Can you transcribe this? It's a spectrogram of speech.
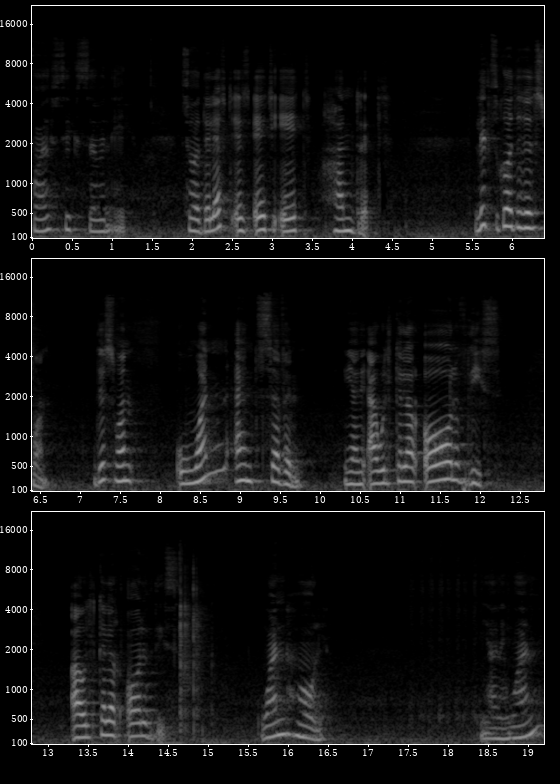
5 6 7 8 So the left is 88 hundredth. Let's go to this one. This one, 1 and 7. Yani I will color all of these. I will color all of these. One whole. Yani one.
